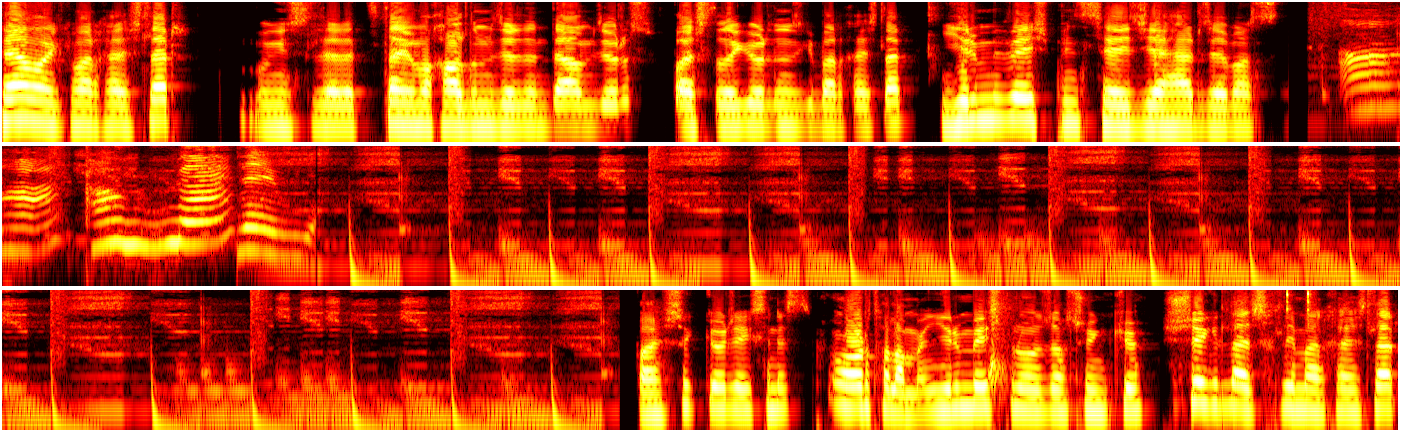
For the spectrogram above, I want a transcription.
Selamünaleyküm arkadaşlar. Bugün sizlere Titanium'a kaldığımız yerden devam ediyoruz. Başta da gördüğünüz gibi arkadaşlar 25.000 SC harcaması. Aha. Tam? Başlık göreceksiniz. Ortalama 25.000 olacak çünkü. Şu şekilde açıklayayım arkadaşlar.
